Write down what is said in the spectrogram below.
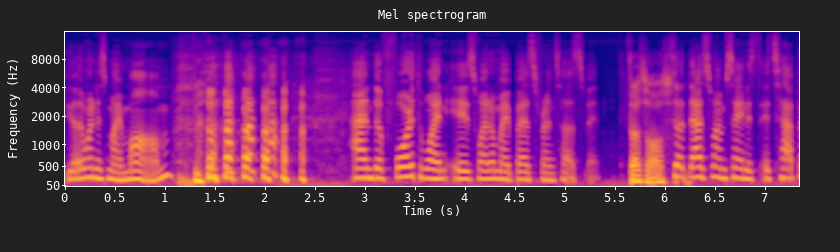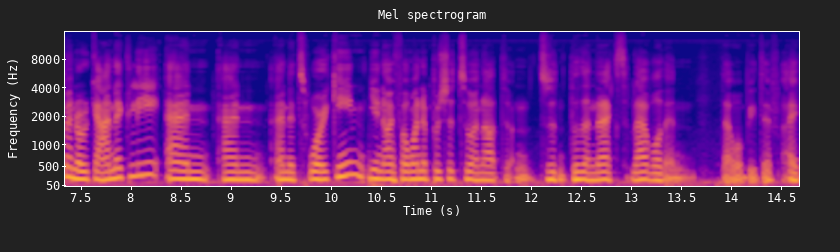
The other one is my mom, and the fourth one is one of my best friend's husband. That's awesome. So that's what I'm saying. It's, it's happened organically, and and and it's working. You know, if I want to push it to another to, to the next level, then that will be different. I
